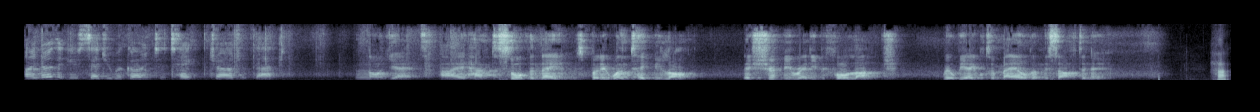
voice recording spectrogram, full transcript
I know that you said you were going to take charge of that. Not yet. I have to sort the names, but it won't take me long. They should be ready before lunch. We'll be able to mail them this afternoon. 好，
